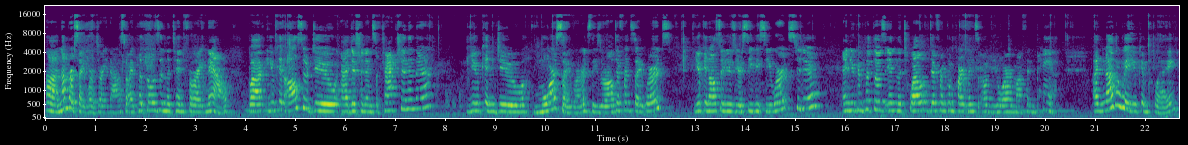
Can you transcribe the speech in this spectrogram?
uh, number sight words right now, so I put those in the tin for right now. But you can also do addition and subtraction in there. You can do more sight words. These are all different sight words. You can also use your CVC words to do, and you can put those in the 12 different compartments of your muffin pan. Another way you can play,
